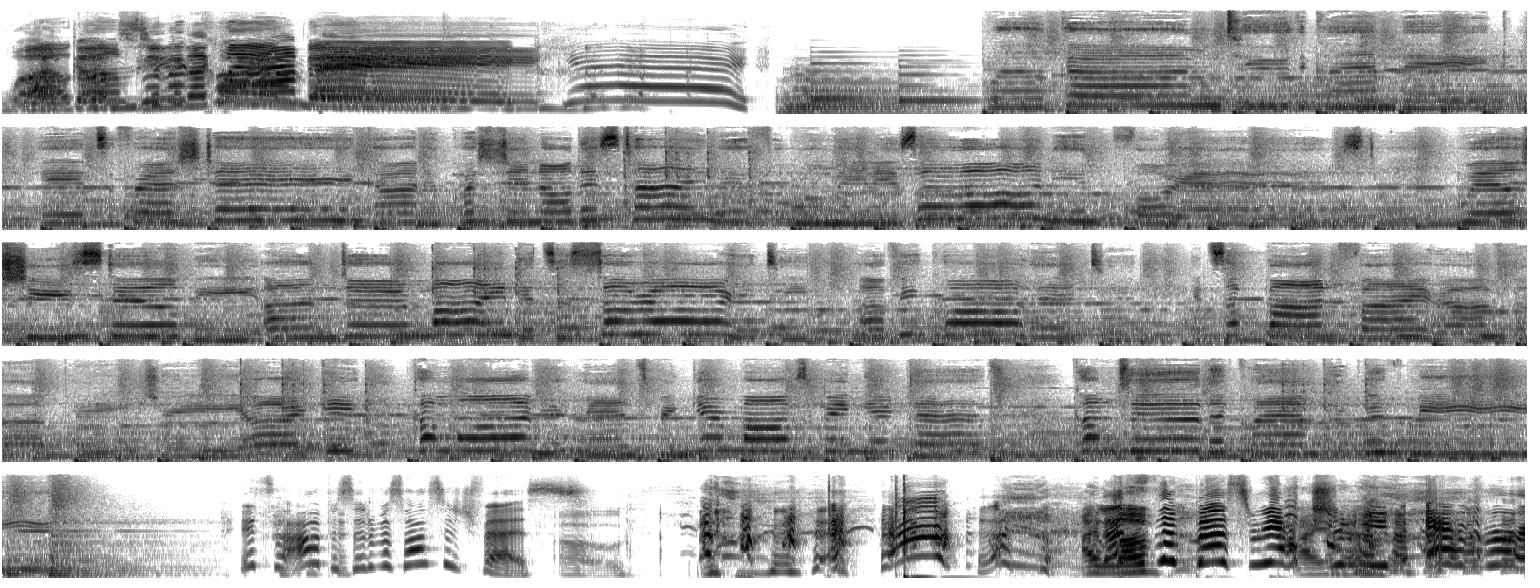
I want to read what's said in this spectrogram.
Welcome, to, the Clam Bake! Yay! Of a sausage fest. Oh. I That's love the best reaction we've ever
